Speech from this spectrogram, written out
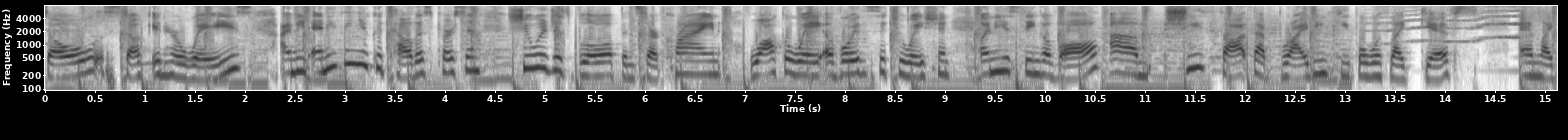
so stuck in her ways. I mean, anything you could tell this person, she would just blow up and start crying, walk away, avoid the situation. Funniest thing of all, um, she thought that bribing people with like gifts and like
